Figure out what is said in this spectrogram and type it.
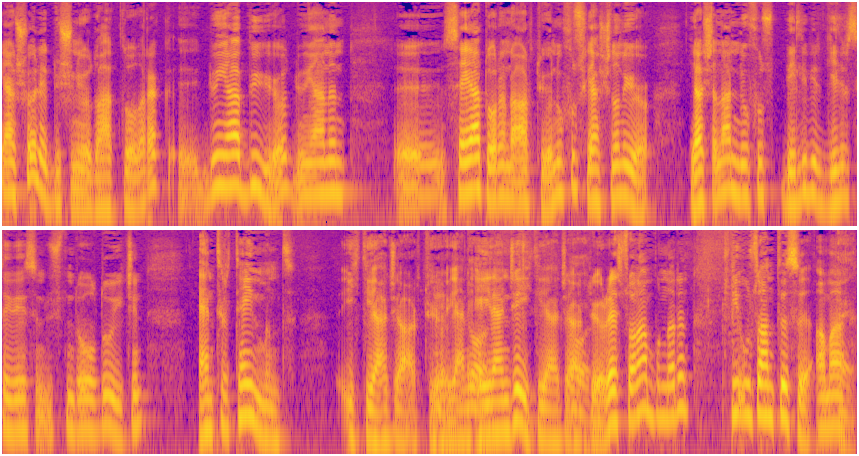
Yani şöyle düşünüyordu haklı olarak. e, Dünya büyüyor. Dünyanın e, seyahat oranı artıyor. Nüfus yaşlanıyor. Yaşlanan nüfus belli bir gelir seviyesinin üstünde olduğu için entertainment ihtiyacı artıyor. Yani doğru. eğlence ihtiyacı Doğru. artıyor. Restoran bunların bir uzantısı ama Evet.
